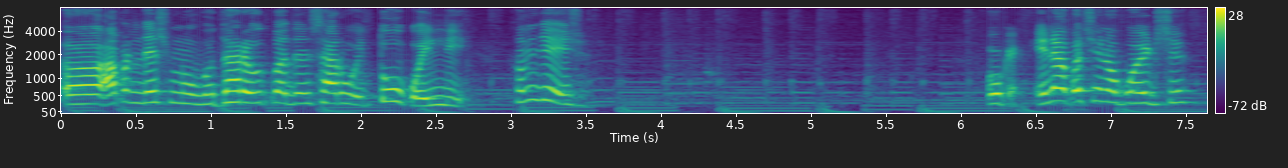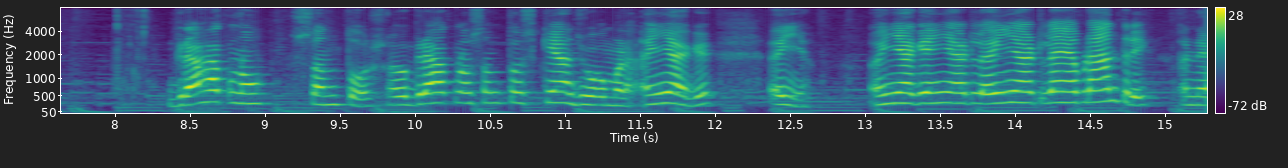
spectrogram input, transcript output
આપણા દેશનું વધારે ઉત્પાદન સારું હોય તો કોઈ લે. સમજાય છે? ઓકે, એના પછીનો પોઈન્ટ છે. ગ્રાહકનો સંતોષ. હવે ગ્રાહકનો સંતોષ ક્યાં જોવા મળે? અહીંયા કે અહીંયા. અહીંયા કે અહીંયા એટલે અહીંયા એટલે આપણે આંતરિક અને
